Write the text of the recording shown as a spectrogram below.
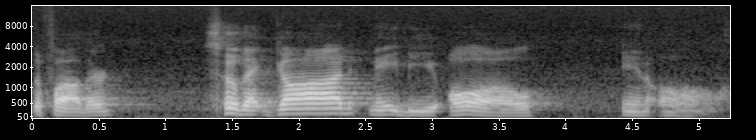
the Father, so that God may be all in all.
